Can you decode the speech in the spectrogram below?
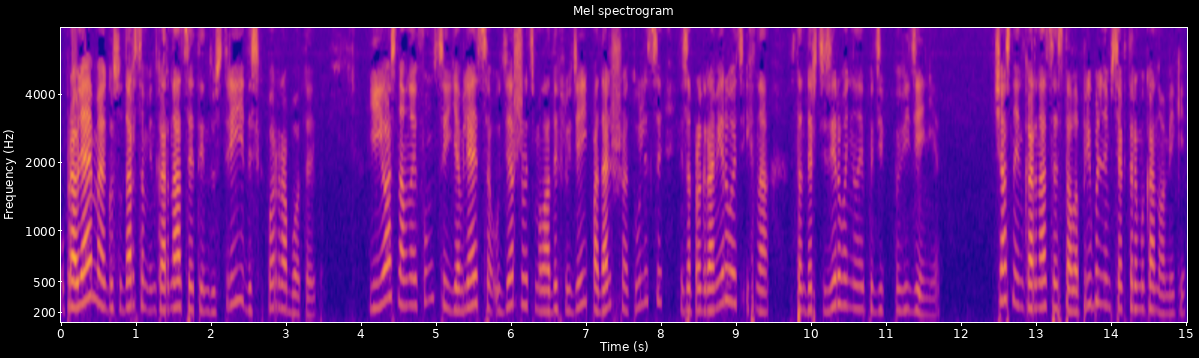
Управляемая государством инкарнация этой индустрии до сих пор работает – ее основной функцией является удерживать молодых людей подальше от улицы и запрограммировать их на стандартизированное поведение. Частная инкарнация стала прибыльным сектором экономики.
